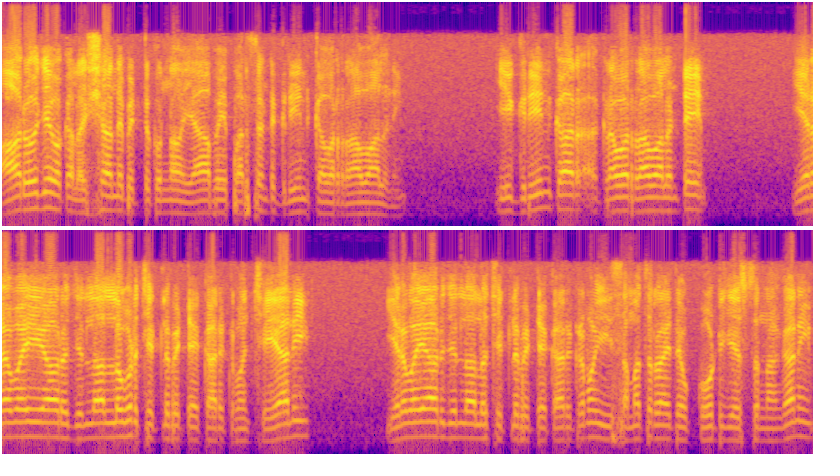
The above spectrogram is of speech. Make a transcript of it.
ఆ రోజే ఒక లక్ష్యాన్ని పెట్టుకున్నాం యాభై పర్సెంట్ గ్రీన్ కవర్ రావాలని. ఈ గ్రీన్ కార్ కవర్ రావాలంటే ఇరవై ఆరు జిల్లాల్లో కూడా చెట్లు పెట్టే కార్యక్రమం చేయాలి. ఇరవై ఆరు జిల్లాల్లో చెట్లు పెట్టే కార్యక్రమం ఈ సంవత్సరం అయితే ఒక కోటి చేస్తున్నాం. కానీ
